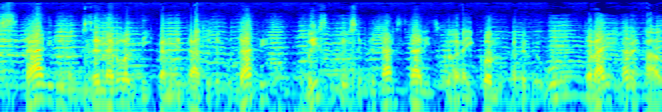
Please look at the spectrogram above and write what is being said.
Сталін, всенародний кандидат у депутати, виступив секретар Сталінського райкому КПБУ товариш Аргал.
